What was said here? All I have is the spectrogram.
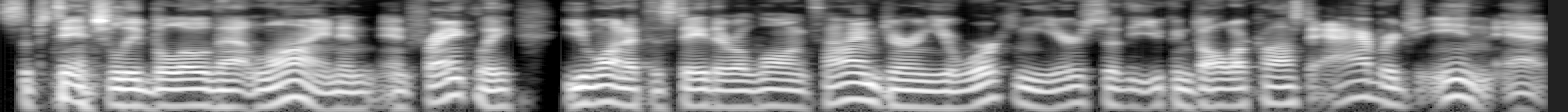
substantially below that line. And, and frankly, you want it to stay there a long time during your working years so that you can dollar cost average in at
